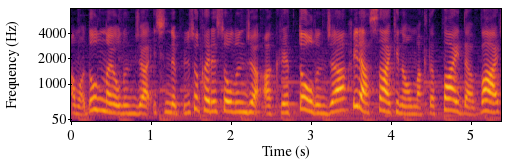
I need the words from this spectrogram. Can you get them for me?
ama dolunay olunca, içinde Plüto karesi olunca, akrepte olunca biraz sakin olmakta fayda var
